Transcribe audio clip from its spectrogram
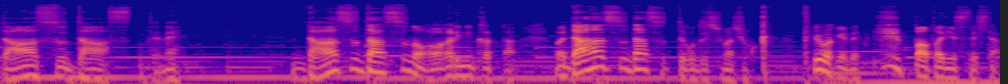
DAS、DAS ってね。ダース出すのが分かりにくかった。まあ、ダース出すってことにしましょうか。というわけで、パパニュースでした。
